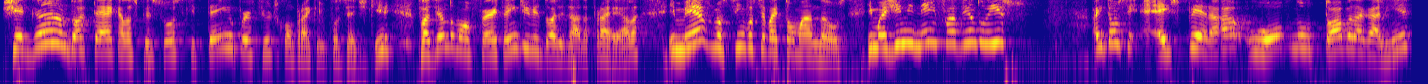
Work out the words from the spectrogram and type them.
Chegando até aquelas pessoas que têm o perfil de comprar aquilo que você adquire, fazendo uma oferta individualizada para ela, e mesmo assim você vai tomar nãos. Imagine nem fazendo isso. Então, assim, é esperar o ovo no toba da galinha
